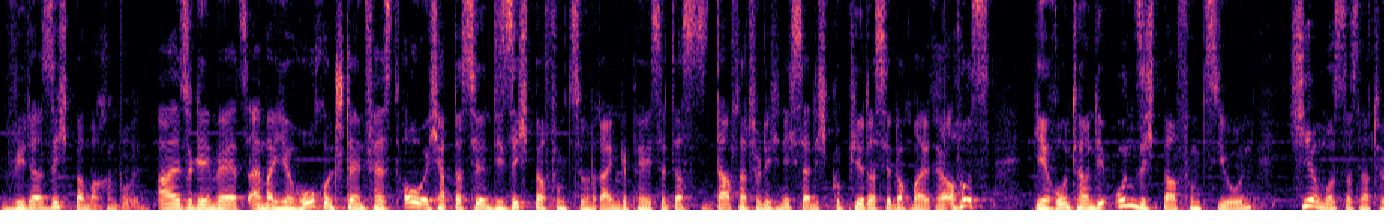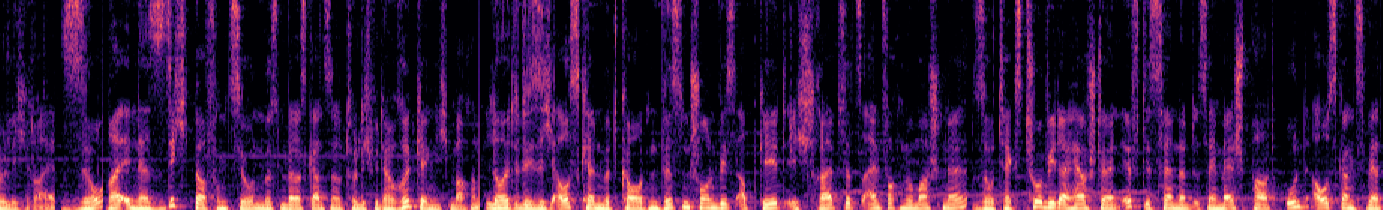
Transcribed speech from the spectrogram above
wieder sichtbar machen wollen. Also gehen wir jetzt einmal hier hoch und stellen fest, oh, ich habe das hier in die Sichtbar-Funktion reingepastet. Das darf natürlich nicht sein. Ich kopiere das hier nochmal raus, gehe runter in die Unsichtbar-Funktion. Hier muss das natürlich rein. So, weil in der Sichtbar-Funktion müssen wir das Ganze natürlich wieder rückgängig machen. Leute, die sich auskennen mit Coden, wissen schon, wie es abgeht. Ich schreibe es jetzt einfach nur mal schnell. So, Textur wiederherstellen, if Descendant ist a Mesh Part und Ausgangswert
